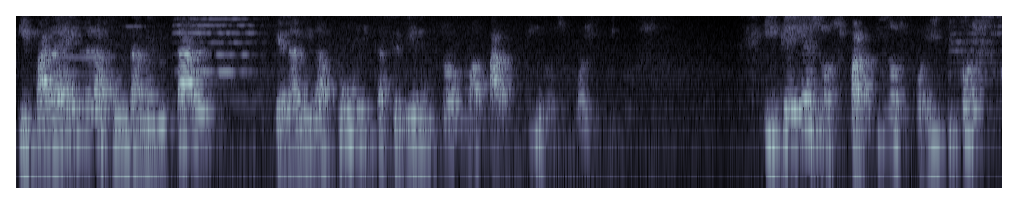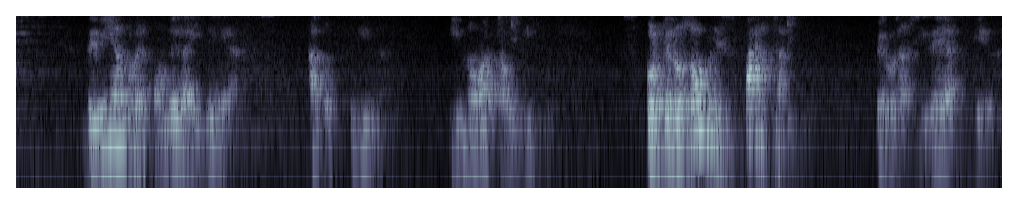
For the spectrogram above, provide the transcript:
Y para ello era fundamental que la vida pública se diera en torno a partidos políticos. Y que esos partidos políticos debían responder a ideas, a doctrina, y no a caudillos. Porque los hombres pasan, pero las ideas quedan.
